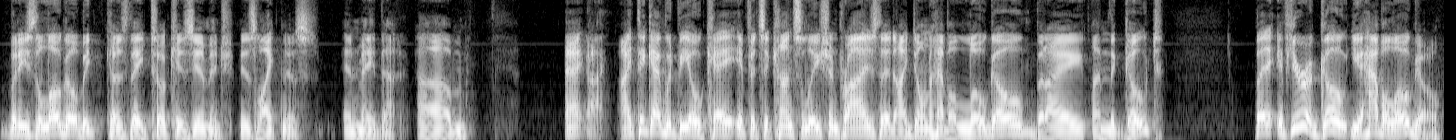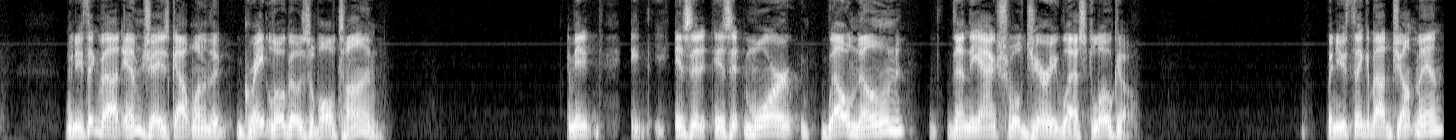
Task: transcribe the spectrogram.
but he's the logo because they took his image, his likeness, and made that. Um, I, I think I would be okay if it's a consolation prize that I don't have a logo, but I, I'm the goat. But if you're a goat, you have a logo. When you think about it, MJ's got one of the great logos of all time. I mean, is it is it more well known than the actual Jerry West logo? When you think about Jumpman,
